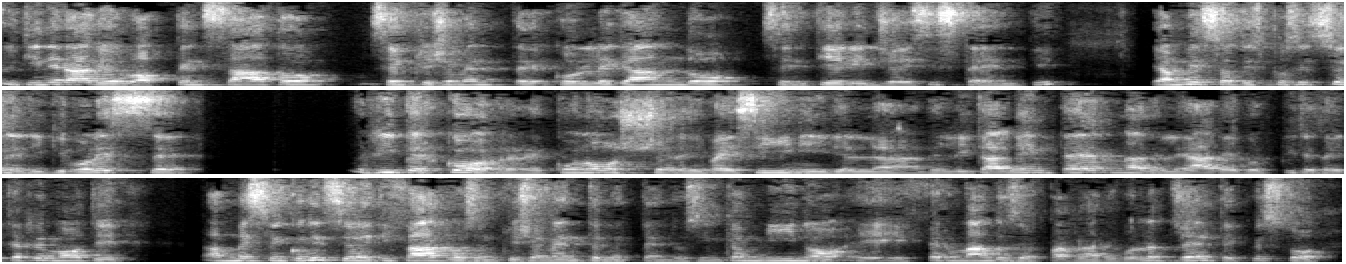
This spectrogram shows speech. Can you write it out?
itinerario lo ha pensato semplicemente collegando sentieri già esistenti e ha messo a disposizione di chi volesse ripercorrere, conoscere i paesini dell'Italia interna, delle aree colpite dai terremoti, ha messo in condizione di farlo semplicemente mettendosi in cammino e, e fermandosi a parlare con la gente. E questo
